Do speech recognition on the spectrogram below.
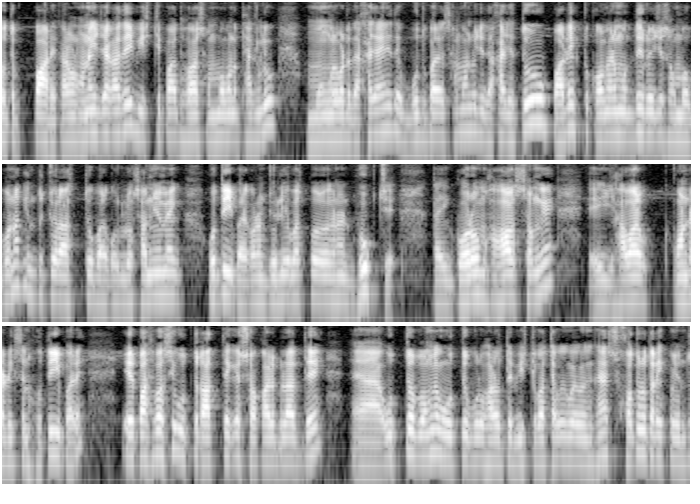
হতে পারে। কারণ অনেক জায়গাতেই বৃষ্টিপাত হওয়ার সম্ভাবনা থাকলেও মঙ্গলবারে দেখা যায়নি। তো বুধবারে সামান্য কিছু দেখা যেতেও পারে, একটু কমের মধ্যেই রয়েছে সম্ভাবনা, কিন্তু চলে আসতেও পারে। স্থানীয় মেঘ হতেই পারে, কারণ জলীয় বাষ্প এখানে ঢুকছে। তাই গরম হাওয়ার সঙ্গে এই হাওয়ার কন্ট্রাডিকশন হতেই পারে। এর পাশাপাশি উত্তর রাত থেকে সকালবেলাতে উত্তরবঙ্গে এবং উত্তর পূর্ব ভারতে বৃষ্টিপাত থাকবে এবং এখানে সতেরো তারিখ পর্যন্ত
